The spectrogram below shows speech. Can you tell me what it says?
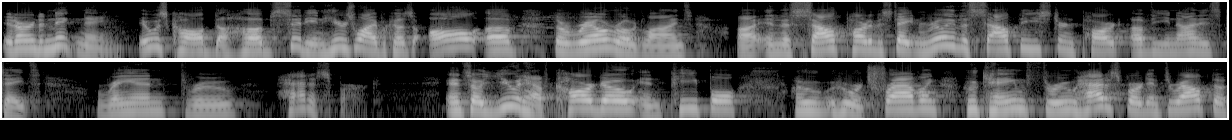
it earned a nickname. It was called the Hub City. And here's why because all of the railroad lines in the south part of the state, and really the southeastern part of the United States, ran through Hattiesburg. And so you would have cargo and people who, who were traveling, who came through Hattiesburg and throughout the,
